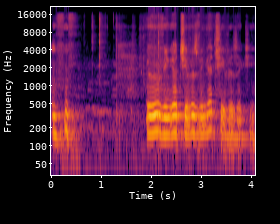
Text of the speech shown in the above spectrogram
Eu vingativos, vingativas aqui.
